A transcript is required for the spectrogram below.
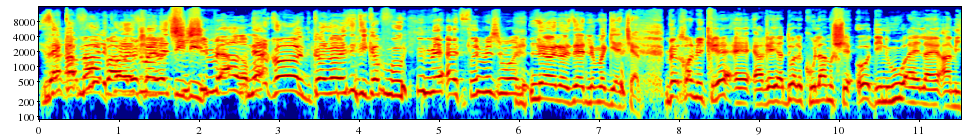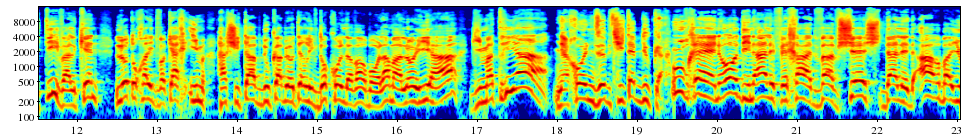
זה כפול כל הזמן להיות עשיתי. 64. נכון, כל פעם עשיתי כפול. 128. לא, לא, זה לא מגיע שם. בכל מקרה, אה, הרי ידוע לכולם שאודין הוא האל האמיתי, ועל כן לא תוכל להתווכח עם השיטה הבדוקה ביותר לבדוק כל דבר בעולם, הלא היא הגימטריה. נכון, זו שיטה בדוקה. ובכן, אודין א' 1, ו' 6, ד' 4, י'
